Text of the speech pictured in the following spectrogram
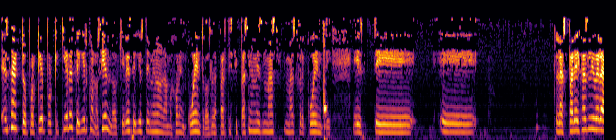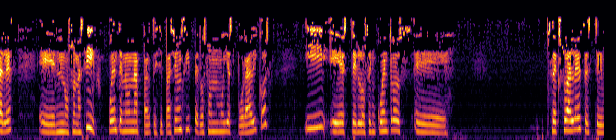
Exacto ¿por qué? porque quieres seguir conociendo quieres seguir teniendo a lo mejor encuentros la participación es más más frecuente. Este eh, las parejas liberales eh, no son así. Pueden tener una participación, sí, pero son muy esporádicos y este los encuentros eh, sexuales este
